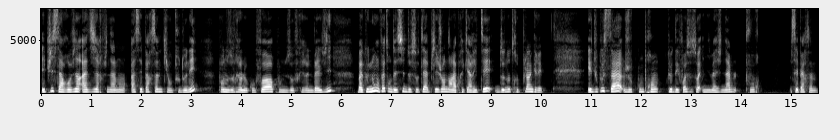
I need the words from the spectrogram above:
et puis ça revient à dire finalement à ces personnes qui ont tout donné pour nous offrir le confort, pour nous offrir une belle vie, bah que nous en fait on décide de sauter à pieds joints dans la précarité de notre plein gré. Et du coup ça, je comprends que des fois ce soit inimaginable pour ces personnes.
